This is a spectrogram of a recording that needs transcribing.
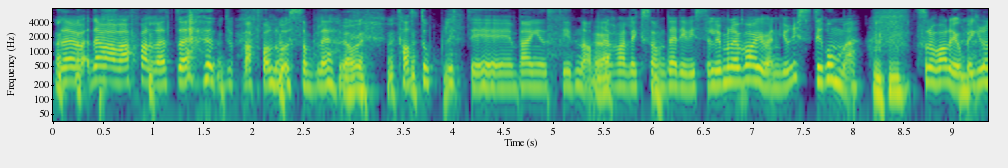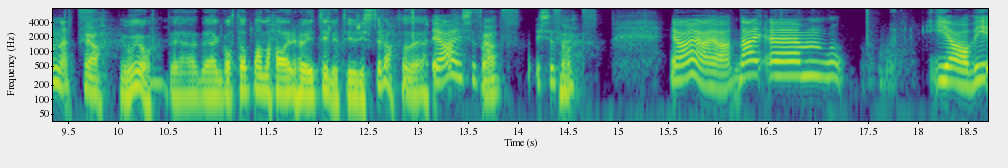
det, det, var i hvert, fall et, hvert fall noe som ble tatt opp litt i Bergens Tidende, at det var liksom det de visste. Men det var jo en jurist i rommet, mm -hmm. så da var det jo begrunnet. Ja, jo jo. Det, det, er godt at man har høy tillit til jurister, da. ja, ikke sant. Ikke sant. Ja, ja, ja. Nei um, Ja, vi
